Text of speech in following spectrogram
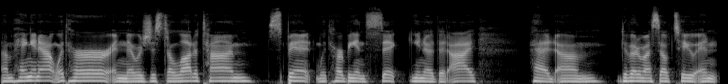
um, hanging out with her. And there was just a lot of time spent with her being sick, you know, that I had um, devoted myself to. And,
